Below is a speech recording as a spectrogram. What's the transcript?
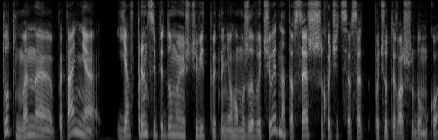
Тут в мене питання. Я в принципі думаю, що відповідь на нього можливо очевидна, та все ж хочеться все почути вашу думку.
